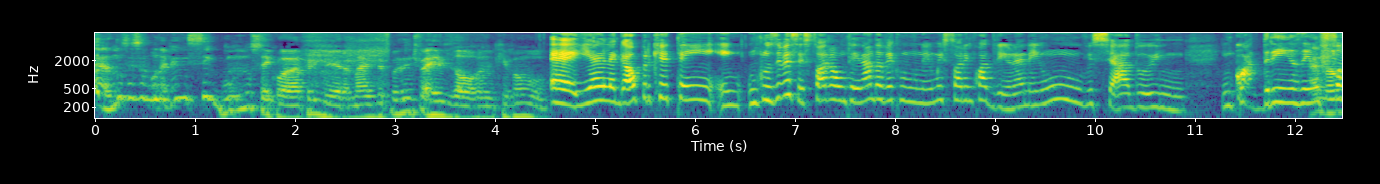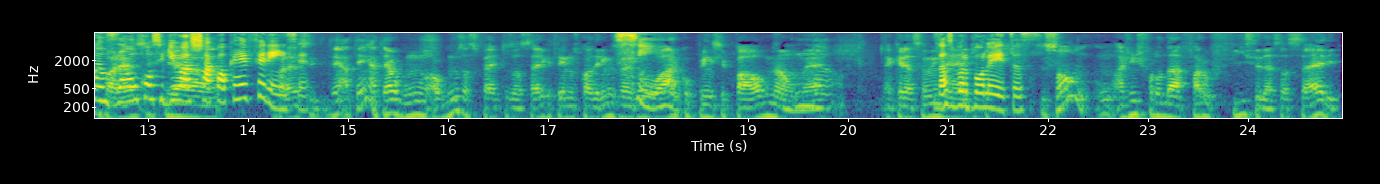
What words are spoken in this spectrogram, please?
É, eu não sei se eu botaria em segundo, não sei qual é a primeira, mas depois a gente vai revisar o ranking, vamos. É, e é legal porque tem. em- Inclusive, essa história não tem nada a ver com nenhuma história em quadrinho, né? Nenhum viciado em, em quadrinhos, nenhum É, não, fãzão conseguiu a- achar qualquer referência. Parece- tem, tem até algum, alguns aspectos da série que tem nos quadrinhos, mas Sim. o arco principal não, né? Não. É criação Das inédita. borboletas. Só um, um- a gente falou da farofice dessa série,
